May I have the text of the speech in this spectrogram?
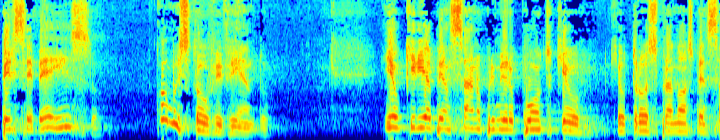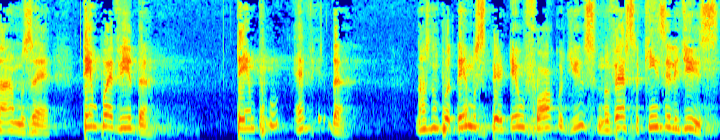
perceber isso. Como estou vivendo? E eu queria pensar no primeiro ponto que eu, que eu trouxe para nós pensarmos é: tempo é vida. Tempo é vida. Nós não podemos perder o foco disso. No verso 15 ele diz:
